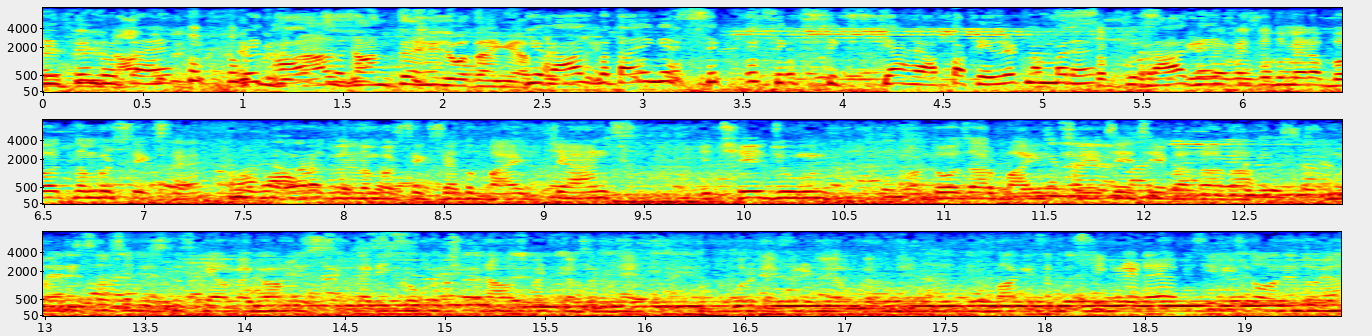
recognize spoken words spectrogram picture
डिफरेंट होता है। कोई खास राज जानते हैं जो बताएँगे ये राज बताएँगे सिक्स सिक्स सिक्स क्या है? आपका फेवरेट नंबर है? राज है। वैसे तो मेरा बर्थ नंबर सिक्स है। नंबर सिक्स है तो बाई चांस ये 6 जून और 2022 छः छः छः बन रहा था। तो मैंने सबसे डिस्कस किया मैं हम इस तरीके को कुछ अनाउंसमेंट कर सकते हैं। तो बोले डेफिनेटली हम करते हैं। तो बाकी सब कुछ सीक्रेट है अभी सीरीज़ तो आने दो यार।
